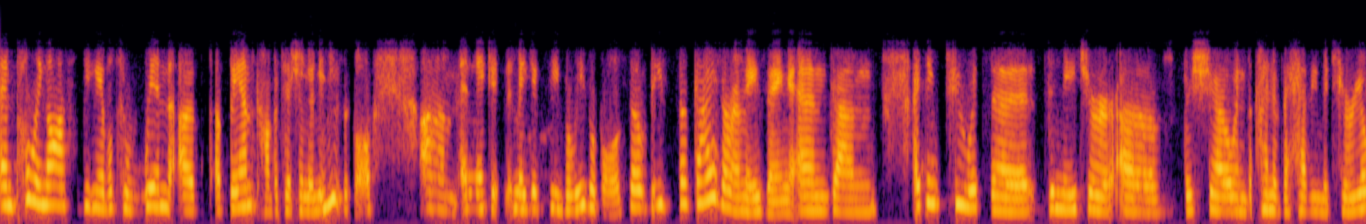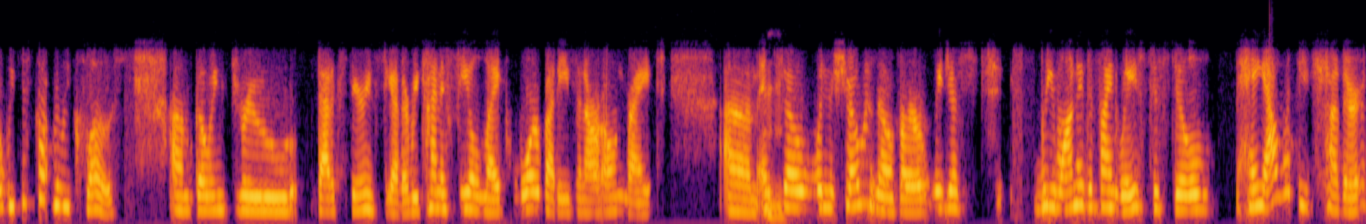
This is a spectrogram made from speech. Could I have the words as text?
and pulling off being able to win a, a band competition in a musical um, and make it make it seem believable. So these the guys are amazing, and um, I think too with the the nature of the show and the kind of the heavy material, we just got really close um, going through that experience together. We kind of feel like war buddies in our own right. Um, and mm-hmm. so when the show was over, we just we wanted to find ways to still hang out with each other.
